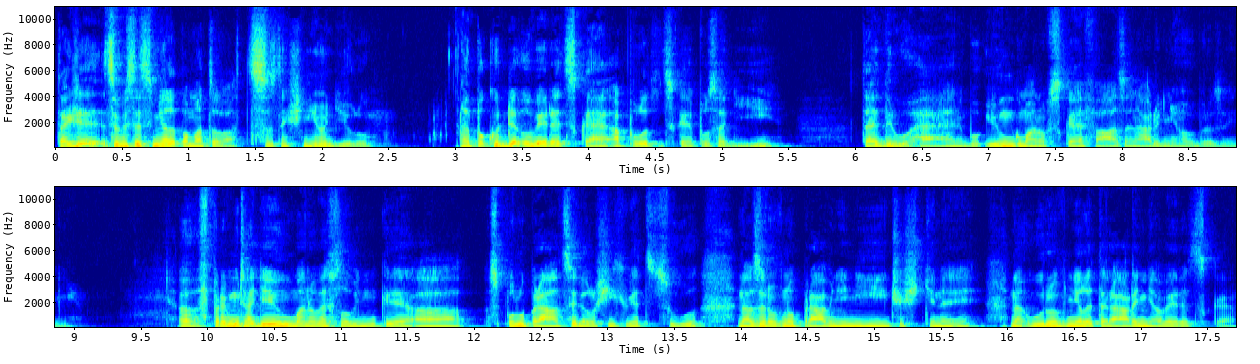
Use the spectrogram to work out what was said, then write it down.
Takže co byste si měli pamatovat z dnešního dílu? Pokud jde o vědecké a politické pozadí, té druhé nebo Jungmanovské fáze národního obrození. V první řadě Jungmanovy slovníky a spolupráci dalších vědců na zrovnoprávnění češtiny na úrovni literární a vědecké.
